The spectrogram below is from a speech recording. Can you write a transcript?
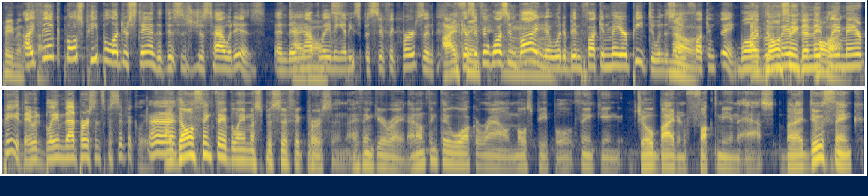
payments. I cut? think most people understand that this is just how it is, and they're I not don't. blaming any specific person. I because if it wasn't Biden, it would have been fucking Mayor Pete doing the No. same fucking thing. Well, I if it don't Mayor- think- then they blame on. Mayor Pete. They would blame that person specifically. I Eh, don't think they blame a specific person. I think you're right. I don't think they walk around, most people, thinking Joe Biden fucked me in the ass. But I do think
